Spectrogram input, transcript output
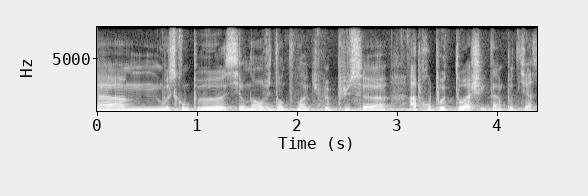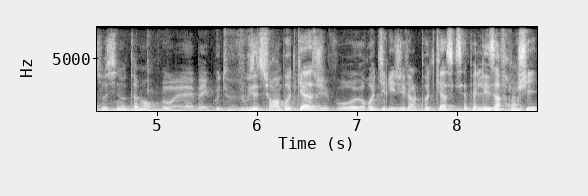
Euh, Où est-ce qu'on peut, si on a envie d'entendre un petit peu plus à propos de toi? Je sais que tu as un podcast aussi notamment. Ouais, bah écoute, vous êtes sur un podcast, je vais vous rediriger vers le podcast qui s'appelle Les Affranchis.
